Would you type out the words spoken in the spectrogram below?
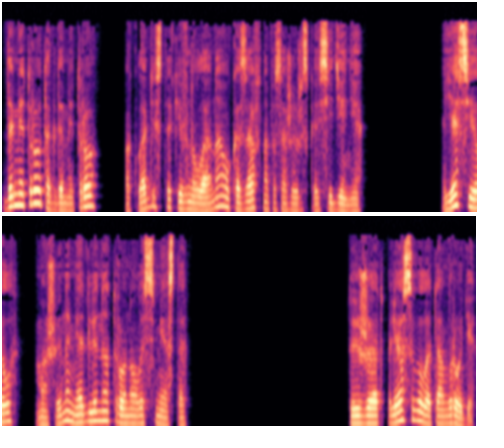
«До метро, тогда метро», — покладисто кивнула она, указав на пассажирское сиденье. Я сел, машина медленно тронулась с места. «Ты же отплясывала там вроде?»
